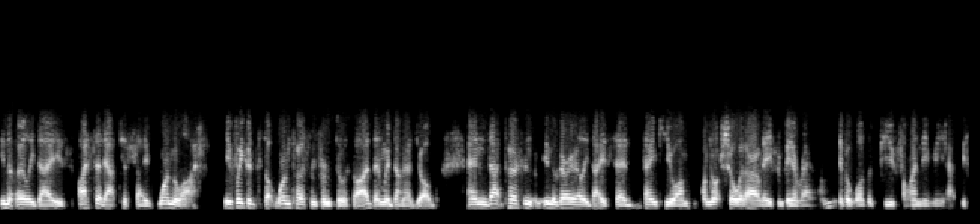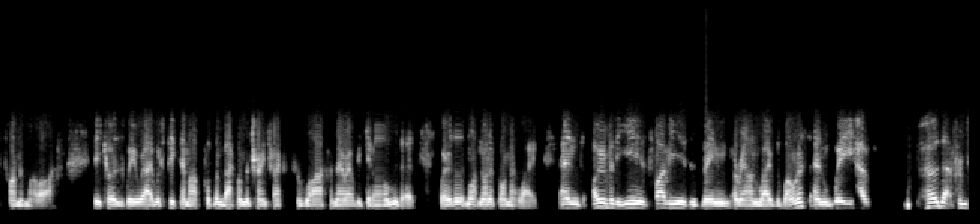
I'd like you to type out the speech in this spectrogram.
in the early days. I set out to save one life. If we could stop one person from suicide, then we'd done our job. And that person in the very early days said, Thank you. I'm, I'm not sure whether I would even be around if it wasn't for you finding me at this time in my life. Because we were able to pick them up, put them back on the train tracks of life, and they were able to get on with it, whereas it might not have gone that way. And over the years, five years has been around Waves of Wellness, and we have heard that from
